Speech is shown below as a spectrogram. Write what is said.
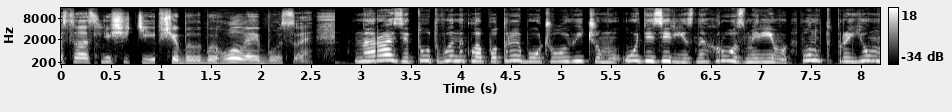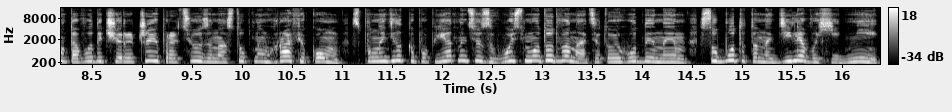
осталась в нищете, вообще была бы голая и босая. Наразі тут виникла потреба у чоловічому одязі різних розмірів. Пункт прийому та видачі речей працює за наступним графіком з понеділка по п'ятницю з 8 до 12 години. Субота та неділя вихідні.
